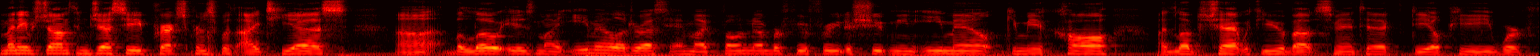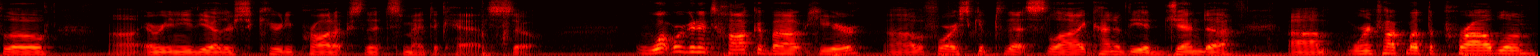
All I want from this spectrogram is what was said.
My name is Jonathan Jesse, Practice Principal with ITS. Uh, below is my email address and my phone number. Feel free to shoot me an email, give me a call. I'd love to chat with you about Symantec, DLP, workflow, uh, or any of the other security products that Symantec has. So, what we're going to talk about here, uh, before I skip to that slide, kind of the agenda. Um, we're going to talk about the problem.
